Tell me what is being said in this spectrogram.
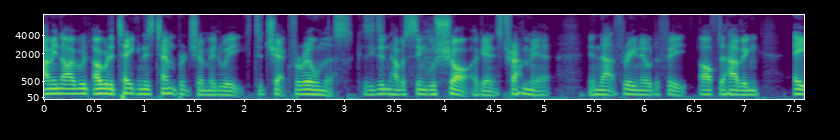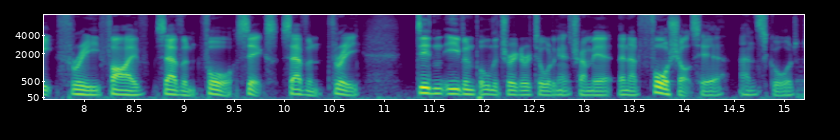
I mean, I would I would have taken his temperature midweek to check for illness because he didn't have a single shot against Tranmere in that 3 0 defeat after having 8 3 5 7 4 6 7 3 didn't even pull the trigger at all against Tranmere. Then had four shots here and scored.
